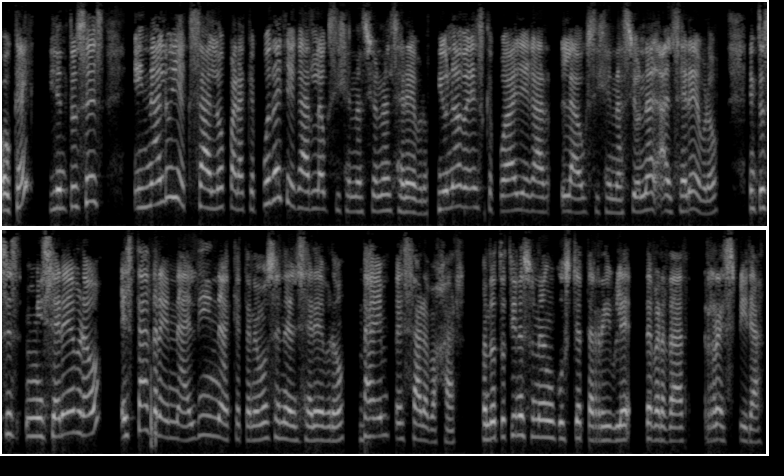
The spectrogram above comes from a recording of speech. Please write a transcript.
¿ok? Y entonces inhalo y exhalo para que pueda llegar la oxigenación al cerebro. Y una vez que pueda llegar la oxigenación al, cerebro, entonces mi cerebro, esta adrenalina que tenemos en el cerebro, va a empezar a bajar. Cuando tú tienes una angustia terrible, de verdad, respira.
